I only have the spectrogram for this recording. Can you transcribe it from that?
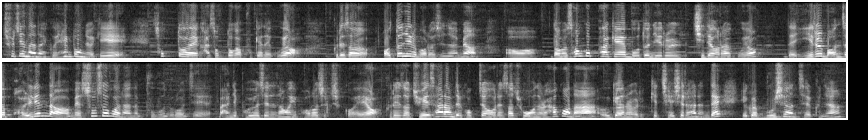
추진하는 그 행동력이 속도의 가속도가 붙게 되고요. 그래서 어떤 일이 벌어지냐면, 어, 너무 성급하게 모든 일을 진행을 하고요. 네, 일을 먼저 벌린 다음에 수습을 하는 부분으로 이제 많이 보여지는 상황이 벌어질 거예요. 그래서 주위 사람들이 걱정을 해서 조언을 하거나 의견을 이렇게 제시를 하는데 이걸 무시한 채 그냥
